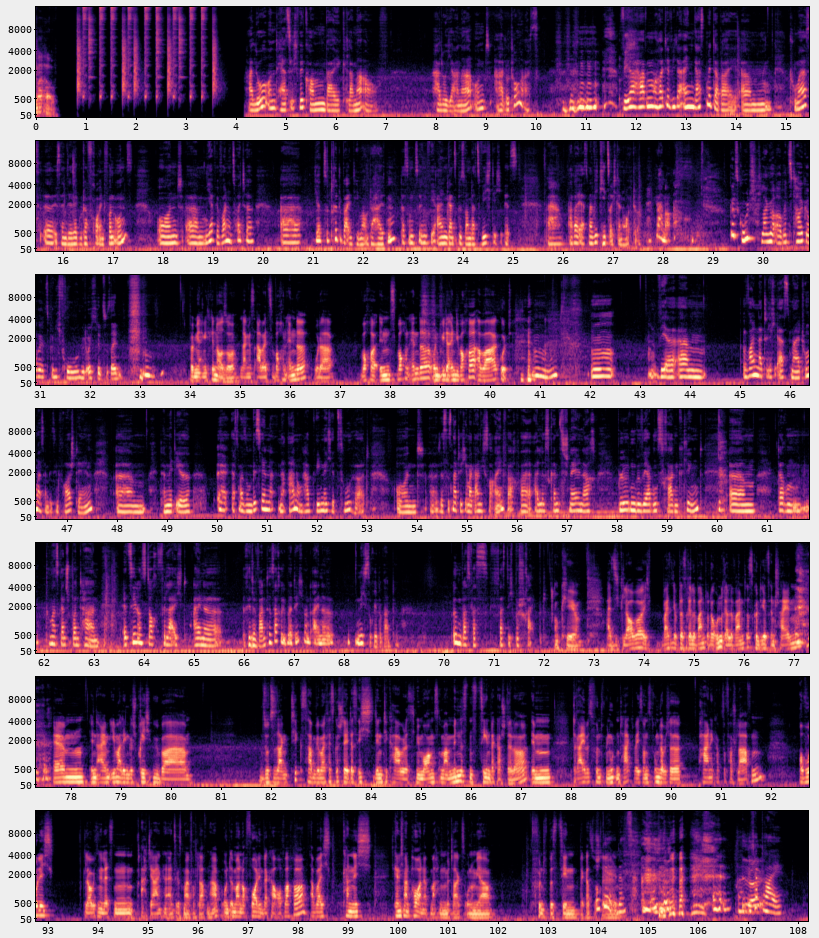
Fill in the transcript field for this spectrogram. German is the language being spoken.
Klammer auf. Hallo und herzlich willkommen bei Klammer auf. Hallo Jana und hallo Thomas. Wir haben heute wieder einen Gast mit dabei. Ähm, Thomas äh, ist ein sehr, sehr guter Freund von uns. Und ähm, ja, wir wollen uns heute äh, ja, zu dritt über ein Thema unterhalten, das uns irgendwie allen ganz besonders wichtig ist. Äh, aber erstmal, wie geht's euch denn heute? Jana. Ganz gut, langer Arbeitstag, aber jetzt bin ich froh, mit euch hier zu sein. Bei mir eigentlich genauso. Langes Arbeitswochenende oder Woche ins Wochenende und wieder in die Woche, aber gut. Mhm. Wir ähm, wollen natürlich erstmal Thomas ein bisschen vorstellen, ähm, damit ihr äh, erstmal so ein bisschen eine Ahnung habt, wem ihr hier zuhört. Und äh, das ist natürlich immer gar nicht so einfach, weil alles ganz schnell nach blöden Bewerbungsfragen klingt. ähm, darum, Thomas, ganz spontan. Erzähl uns doch vielleicht eine relevante Sache über dich und eine nicht so relevante. Irgendwas, was, was dich beschreibt. Okay, also ich glaube, ich weiß nicht, ob das relevant oder unrelevant ist, könnt ihr jetzt entscheiden. ähm, in einem ehemaligen Gespräch über sozusagen Ticks haben wir mal festgestellt, dass ich den Tick habe, dass ich mir morgens immer mindestens zehn Wecker stelle im drei bis fünf Minuten Takt, weil ich sonst unglaubliche Panik habe zu verschlafen. Obwohl ich, glaube ich, in den letzten acht Jahren kein einziges Mal verschlafen habe und immer noch vor dem Wecker aufwache. Aber ich kann nicht, ich kann nicht mal einen Powernap machen mittags, ohne mir fünf bis zehn Wecker zu stellen. Okay, das, ich habe drei,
